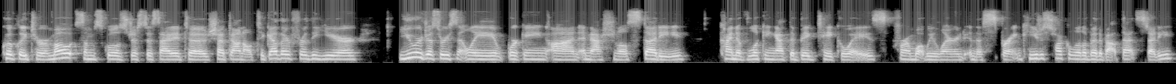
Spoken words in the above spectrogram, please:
quickly to remote. Some schools just decided to shut down altogether for the year. You were just recently working on a national study, kind of looking at the big takeaways from what we learned in the spring. Can you just talk a little bit about that study?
